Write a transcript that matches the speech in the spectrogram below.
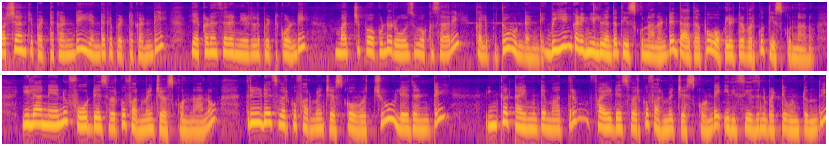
వర్షానికి పెట్టకండి ఎండకి పెట్టకండి ఎక్కడైనా సరే నీడలు పెట్టుకోండి మర్చిపోకుండా రోజు ఒకసారి కలుపుతూ ఉండండి. బియ్యం కడిగి నీళ్ళు ఎంత తీసుకున్నానంటే దాదాపు ఒక లీటర్ వరకు తీసుకున్నాను. ఇలా నేను ఫోర్ డేస్ వరకు ఫర్మెంట్ చేసుకున్నాను. త్రీ డేస్ వరకు ఫర్మెంట్ చేసుకోవచ్చు. లేదంటే ఇంకా టైం ఉంటే మాత్రం ఫైవ్ డేస్ వరకు ఫర్మెంట్ చేసుకోండి. ఇది సీజన్ బట్టి ఉంటుంది.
